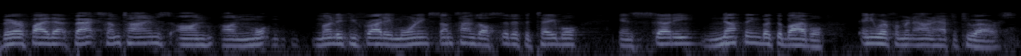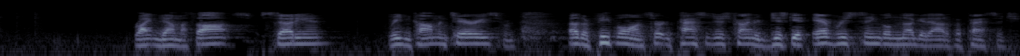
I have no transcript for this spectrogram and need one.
verify that fact. Sometimes on on mo- Monday through Friday mornings, sometimes I'll sit at the table and study nothing but the Bible, anywhere from an hour and a half to two hours. Writing down my thoughts, studying, reading commentaries from other people on certain passages, trying to just get every single nugget out of a passage.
